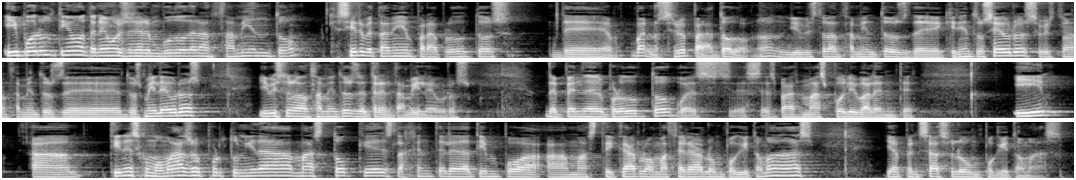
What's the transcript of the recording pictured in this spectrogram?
Y por último tenemos el embudo de lanzamiento, que sirve también para productos de, bueno, sirve para todo, ¿no? Yo he visto lanzamientos de 500 euros, he visto lanzamientos de 2.000 euros y he visto lanzamientos de 30.000 euros. Depende del producto, pues es, más, polivalente. Y ah, tienes como más oportunidad, más toques, la gente le da tiempo a, masticarlo, a macerarlo un poquito más y a pensárselo un poquito más.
